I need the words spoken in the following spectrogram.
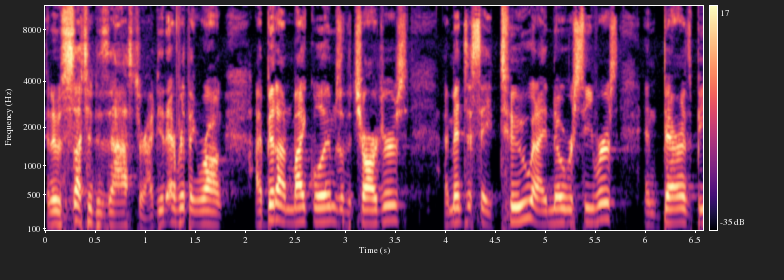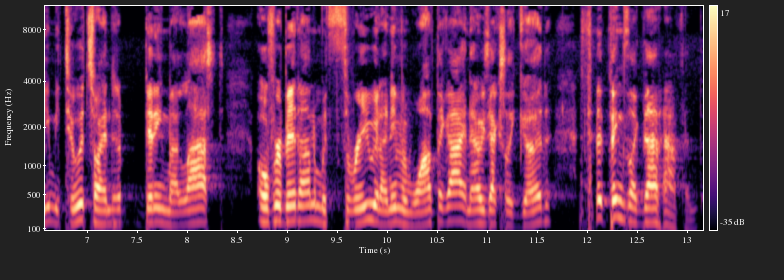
and it was such a disaster. I did everything wrong. I bid on Mike Williams of the Chargers. I meant to say two, and I had no receivers, and Barons beat me to it, so I ended up bidding my last overbid on him with three when I didn't even want the guy, now he's actually good. Things like that happened.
